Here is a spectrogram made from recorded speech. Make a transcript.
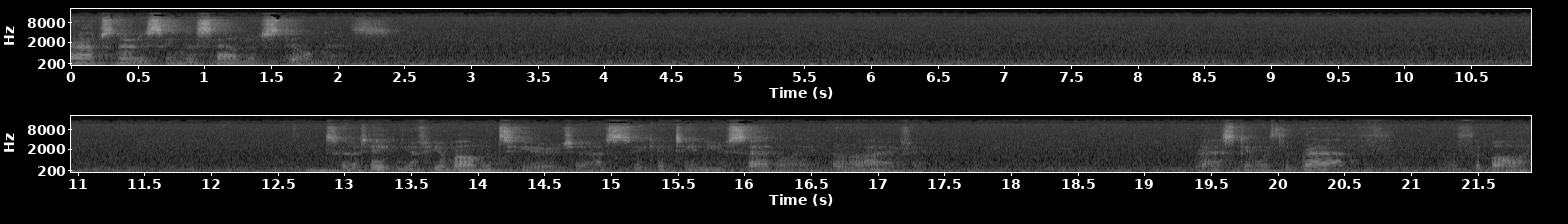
perhaps noticing the sound of stillness. So taking a few moments here just to continue settling, arriving, resting with the breath, with the body,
